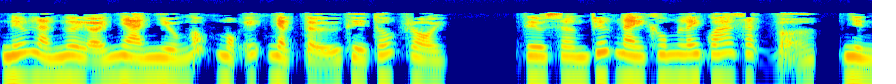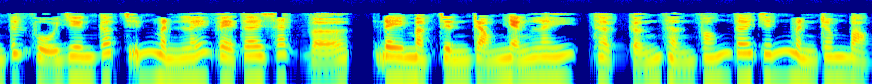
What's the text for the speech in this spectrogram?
Nếu là ngươi ở nhà nhiều ngốc một ít nhật tự thì tốt rồi. Tiêu Sơn trước nay không lấy quá sách vở, nhìn tức phụ duyên cấp chính mình lấy về tơi sách vở, đây mặt trịnh trọng nhận lấy, thật cẩn thận phóng tới chính mình trong bọc.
